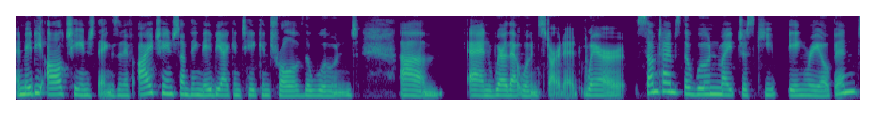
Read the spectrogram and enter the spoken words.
and maybe I'll change things. And if I change something, maybe I can take control of the wound. Um, and where that wound started, where sometimes the wound might just keep being reopened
